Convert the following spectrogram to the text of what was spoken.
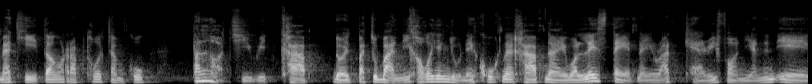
แม็กกี้ต้องรับโทษจำคุก ตลอดชีวิตครับ โดยปัจจุบันนี้เขาก็ยังอยู่ในคุกนะครับ ใน Valley State ในรัฐแคลิฟอร์เนียนั่นเอง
